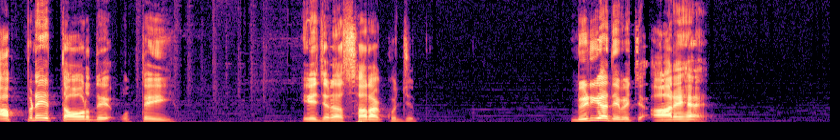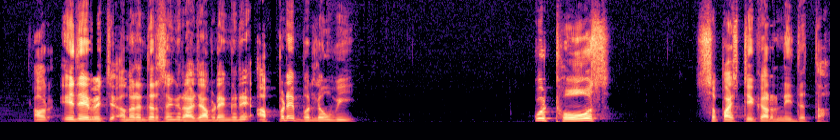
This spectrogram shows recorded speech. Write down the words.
ਆਪਣੇ ਤੌਰ ਦੇ ਉੱਤੇ ਹੀ ਇਹ ਜਿਹੜਾ ਸਾਰਾ ਕੁਝ ਮੀਡੀਆ ਦੇ ਵਿੱਚ ਆ ਰਿਹਾ ਹੈ ਔਰ ਇਹਦੇ ਵਿੱਚ ਅਮਰਿੰਦਰ ਸਿੰਘ ਰਾਜਾ ਬੜਿੰਗ ਨੇ ਆਪਣੇ ਵੱਲੋਂ ਵੀ ਕੋਈ ਠੋਸ ਸਪਸ਼ਟੀਕਰਨ ਨਹੀਂ ਦਿੱਤਾ।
